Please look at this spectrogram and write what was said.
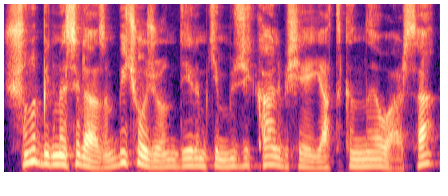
şunu bilmesi lazım. Bir çocuğun diyelim ki müzikal bir şeye yatkınlığı varsa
